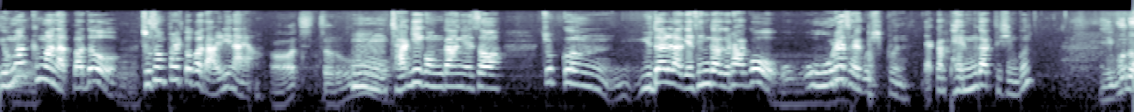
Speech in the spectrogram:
요만큼만 아파도 조선 팔도가 난리 나요. 아 진짜로? 음, 자기 건강에서 조금 유달나게 생각을 하고 오- 오래 살고 싶은 약간 뱀 같으신 분? 이분은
